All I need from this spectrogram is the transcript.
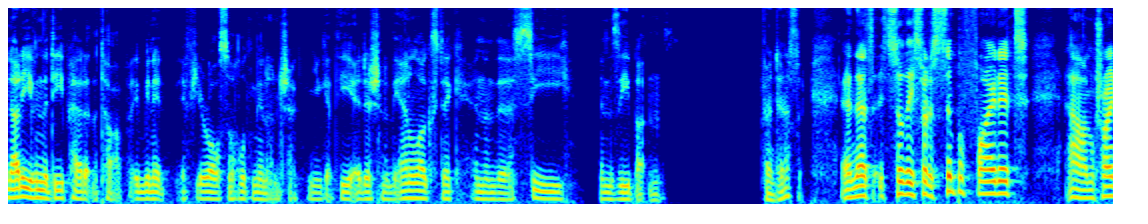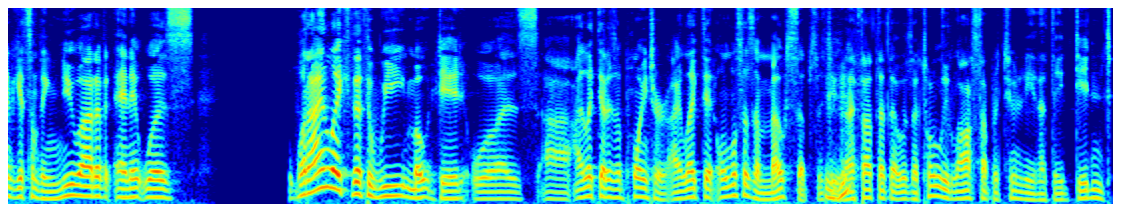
not even the D-pad at the top. I mean, it, if you're also holding the nunchuck, then you get the addition of the analog stick and then the C and Z buttons. Fantastic. And that's so they sort of simplified it, um, trying to get something new out of it. And it was what I liked that the Wii Mote did was uh, I liked it as a pointer. I liked it almost as a mouse substitute. And I thought that that was a totally lost opportunity that they didn't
